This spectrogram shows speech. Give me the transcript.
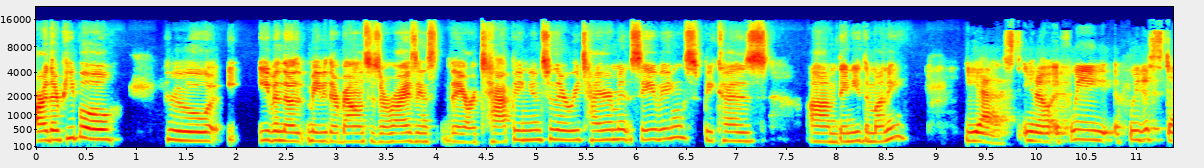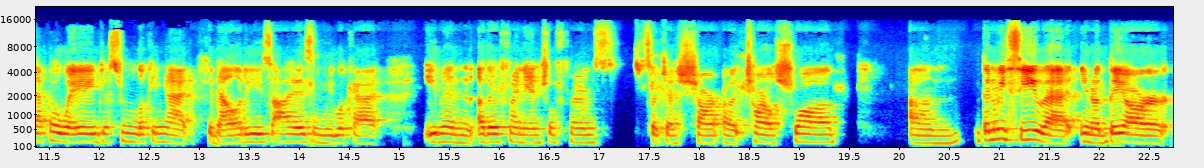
are there people who, even though maybe their balances are rising, they are tapping into their retirement savings because um, they need the money? Yes, you know, if we if we just step away just from looking at Fidelity's eyes and we look at even other financial firms such as Char- uh, Charles Schwab, um, then we see that you know they are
